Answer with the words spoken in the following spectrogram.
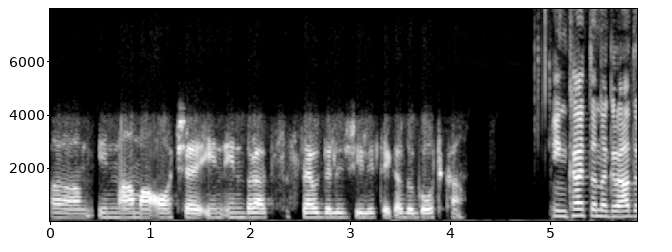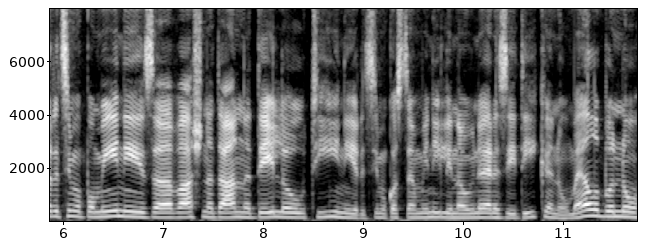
um, in mama, oče in, in brat se udeležili tega dogodka. In kaj ta nagrada recimo pomeni za vaše nadaljne delo v Tini, recimo, ko ste omenili na Univerzi Deakin v Melbourneu,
